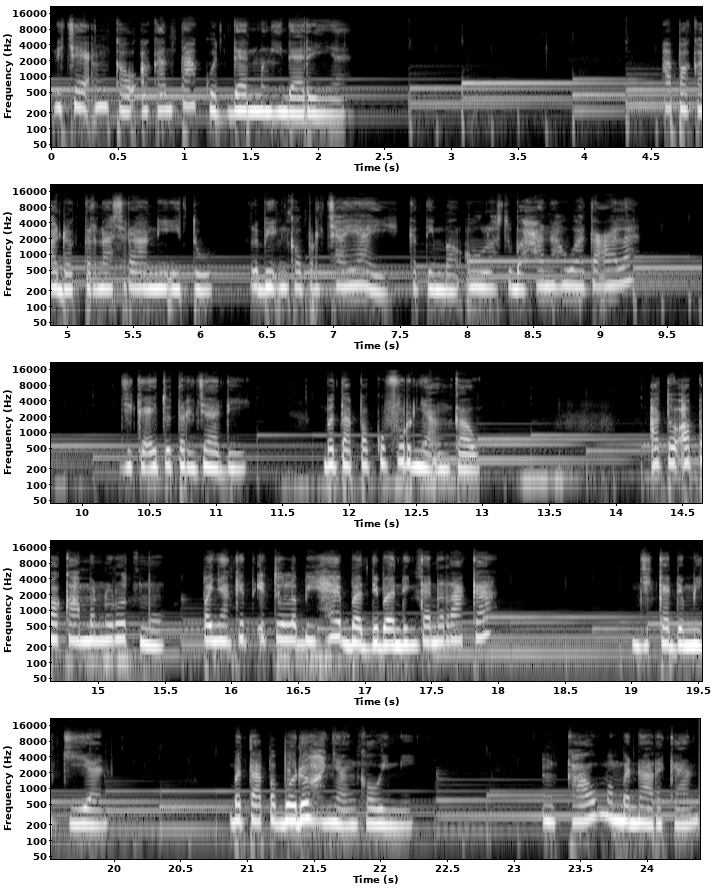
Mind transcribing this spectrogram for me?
niscaya engkau akan takut dan menghindarinya. Apakah dokter Nasrani itu lebih engkau percayai ketimbang Allah Subhanahu wa taala? Jika itu terjadi, betapa kufurnya engkau. Atau apakah menurutmu penyakit itu lebih hebat dibandingkan neraka? Jika demikian, Betapa bodohnya engkau ini. Engkau membenarkan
